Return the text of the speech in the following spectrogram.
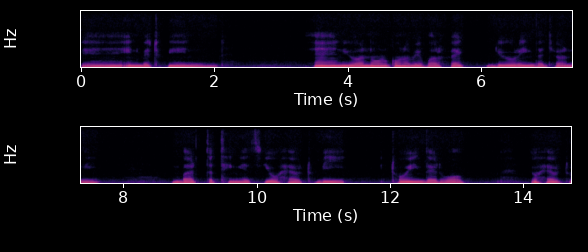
in between and you are not gonna be perfect during the journey but the thing is you have to be doing that work you have to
